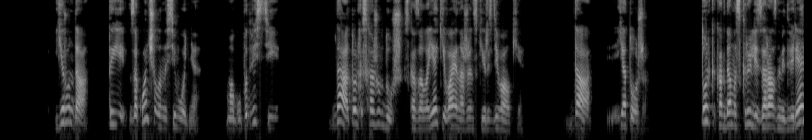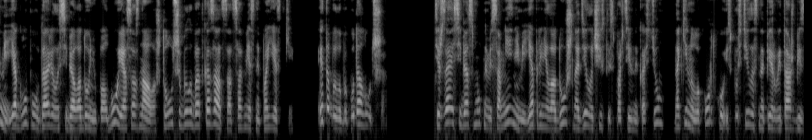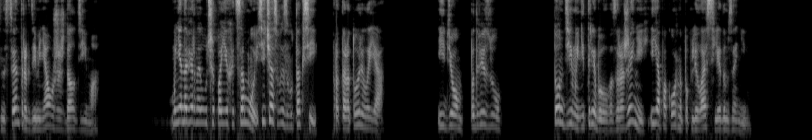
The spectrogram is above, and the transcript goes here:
«Ерунда. Ты закончила на сегодня?» «Могу подвести. «Да, только схожу в душ», — сказала я, кивая на женские раздевалки. «Да, я тоже». Только когда мы скрылись за разными дверями, я глупо ударила себя ладонью по лбу и осознала, что лучше было бы отказаться от совместной поездки. Это было бы куда лучше. Терзая себя смутными сомнениями, я приняла душ, надела чистый спортивный костюм, накинула куртку и спустилась на первый этаж бизнес-центра, где меня уже ждал Дима. «Мне, наверное, лучше поехать самой. Сейчас вызову такси», – протараторила я. «Идем, подвезу», Тон Димы не требовал возражений, и я покорно поплелась следом за ним.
